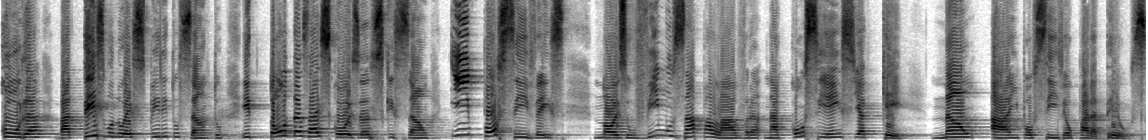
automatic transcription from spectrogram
cura, batismo no Espírito Santo e todas as coisas que são impossíveis. Nós ouvimos a palavra na consciência que não há impossível para Deus.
